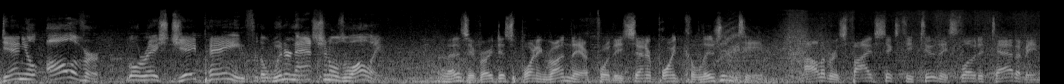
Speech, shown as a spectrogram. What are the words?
Daniel Oliver will race Jay Payne for the Winter Nationals Wally. Well, that is a very disappointing run there for the center point collision team. Oliver's 562. They slowed it tad. I mean,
